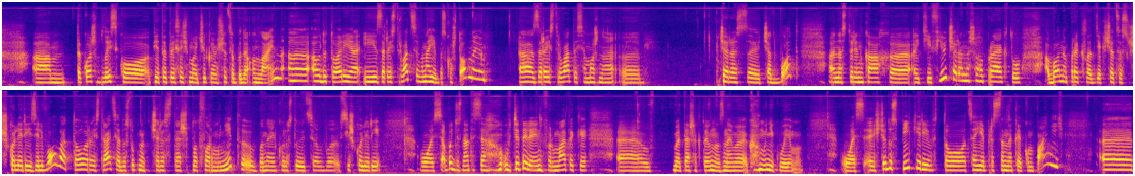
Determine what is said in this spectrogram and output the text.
Е, Також близько 5 тисяч ми очікуємо, що це буде онлайн аудиторія. І зареєструватися вона є безкоштовною. Зареєструватися можна. Через е, чат-бот е, на сторінках е, IT Future нашого проекту, або, наприклад, якщо це школярі зі Львова, то реєстрація доступна через теж платформу НІТ, бо нею користуються всі школярі. Ось або дізнатися у вчителя інформатики. Ми теж активно з ними комунікуємо. Ось щодо спікерів, то це є представники компаній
